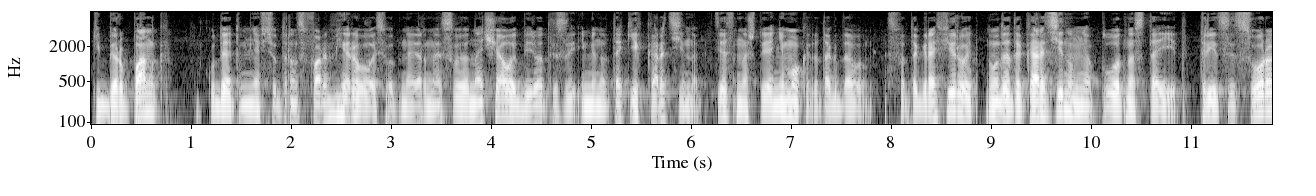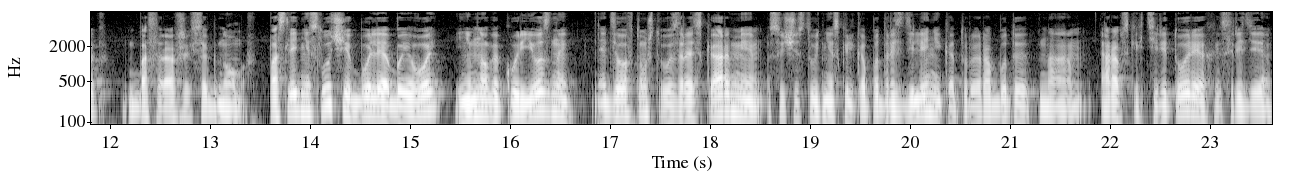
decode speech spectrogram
киберпанк, куда это у меня все трансформировалось, вот, наверное, свое начало берет из именно таких картинок. Естественно, что я не мог это тогда сфотографировать, но вот эта картина у меня плотно стоит. 30-40 обосравшихся гномов. Последний случай более боевой и немного курьезный. Дело в том, что в израильской армии существует несколько подразделений, которые работают на арабских территориях и среди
